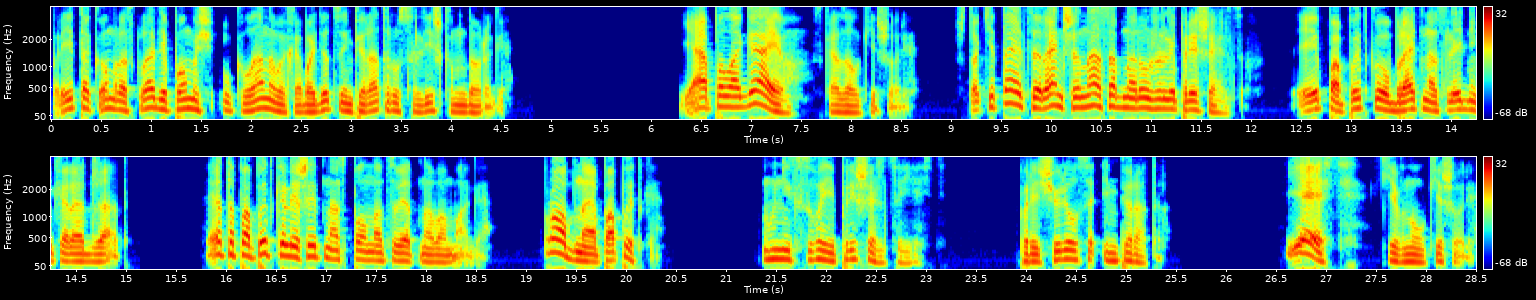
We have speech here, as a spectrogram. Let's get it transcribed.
При таком раскладе помощь у клановых обойдется императору слишком дорого. «Я полагаю», — сказал Кишори, что китайцы раньше нас обнаружили пришельцев. И попытка убрать наследника Раджат. Эта попытка лишит нас полноцветного мага. Пробная попытка. У них свои пришельцы есть. Прищурился император. Есть, кивнул Кишори.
